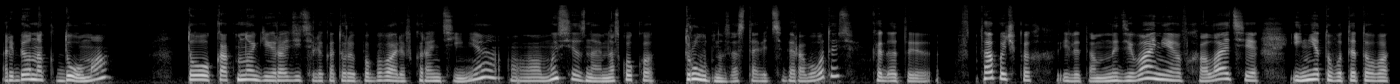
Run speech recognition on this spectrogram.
ребенок дома, то, как многие родители, которые побывали в карантине, а, мы все знаем, насколько трудно заставить себя работать, когда ты в тапочках или там на диване, в халате, и нету вот этого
